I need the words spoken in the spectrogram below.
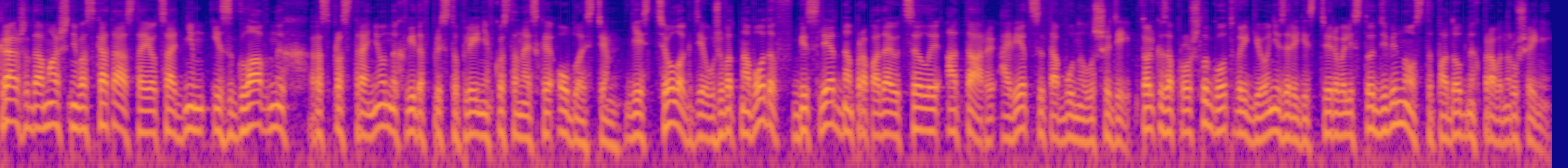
Кража домашнего скота остается одним из главных распространенных видов преступлений в Костанайской области. Есть села, где у животноводов бесследно пропадают целые отары овец и табуны лошадей. Только за прошлый год в регионе зарегистрировали 190 подобных правонарушений.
